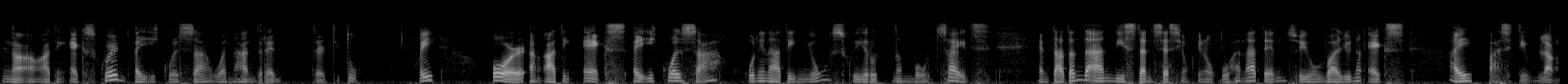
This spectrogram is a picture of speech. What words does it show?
na ang ating x squared ay equal sa 132. Okay? Or, ang ating x ay equal sa kunin natin yung square root ng both sides. And tatandaan, distances yung kinukuha natin. So, yung value ng x ay positive lang.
